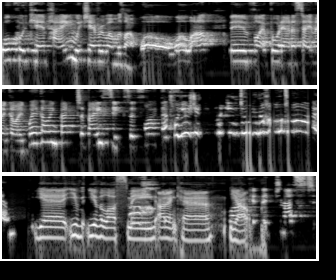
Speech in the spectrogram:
awkward campaign, which everyone was like, whoa, whoa up. They've like brought out a statement going, we're going back to basics. It's like, that's what you should be doing the whole time. Yeah, you've you've lost me. Oh, I don't care. yeah, just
